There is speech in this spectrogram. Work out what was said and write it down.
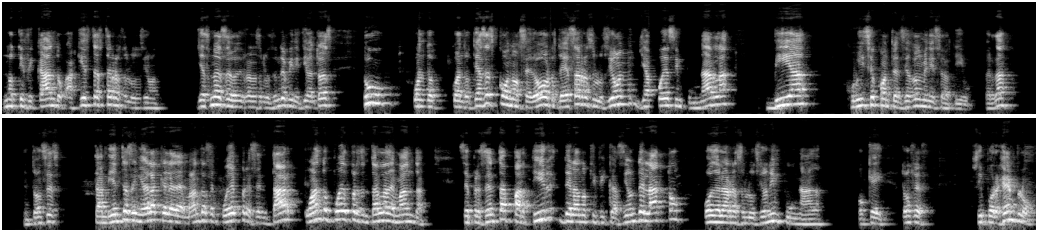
Notificando, aquí está esta resolución. Y es una resolución definitiva. Entonces, tú, cuando, cuando te haces conocedor de esa resolución, ya puedes impugnarla vía juicio contencioso administrativo, ¿verdad? Entonces, también te señala que la demanda se puede presentar. ¿Cuándo puedes presentar la demanda? Se presenta a partir de la notificación del acto o de la resolución impugnada. Ok, entonces, si por ejemplo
